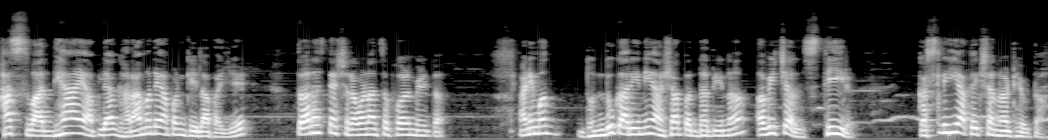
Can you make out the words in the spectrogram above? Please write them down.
हा स्वाध्याय आपल्या घरामध्ये आपण केला पाहिजे तरच त्या श्रवणाचं फळ मिळतं. आणि मग धुंदुकारीने अशा पद्धतीनं अविचल स्थिर कसलीही अपेक्षा न ठेवता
